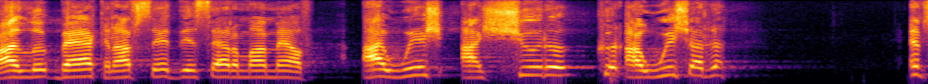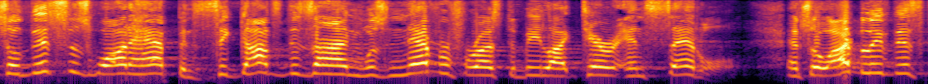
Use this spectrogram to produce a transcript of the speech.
I look back and I've said this out of my mouth. I wish I shoulda, could, I wish I'd, and so this is what happens. See, God's design was never for us to be like Terah and settle. And so I believe this,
